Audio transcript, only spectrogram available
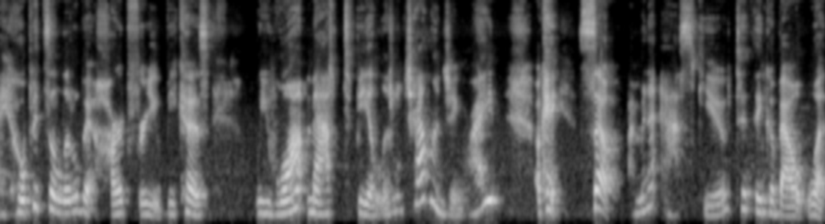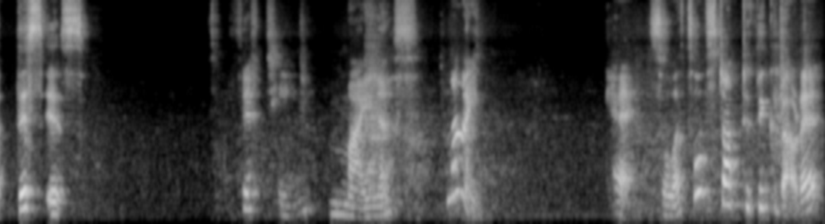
I hope it's a little bit hard for you because we want math to be a little challenging, right? Okay, so I'm going to ask you to think about what this is 15 minus 9. Okay, so let's all stop to think about it.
